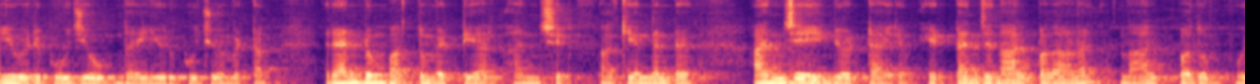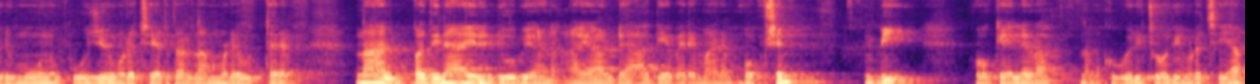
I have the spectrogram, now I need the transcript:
ഈ ഒരു പൂജ്യവും ദാ ഈ ഒരു പൂജ്യവും വെട്ടാം രണ്ടും പത്തും വെട്ടിയാൽ അഞ്ച്. ബാക്കി എന്തുണ്ട്? അഞ്ച് ഇന്റു എട്ടായിരം. എട്ടഞ്ച് നാൽപ്പതാണ്. നാൽപ്പതും ഒരു മൂന്ന് പൂജ്യവും കൂടെ ചേർത്താൽ നമ്മുടെ ഉത്തരം നാൽപ്പതിനായിരം രൂപയാണ് അയാളുടെ ആകെ വരുമാനം. ഓപ്ഷൻ ബി. ഓക്കെ അല്ലേടാ നമുക്ക് ഒരു ചോദ്യം കൂടെ ചെയ്യാം.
